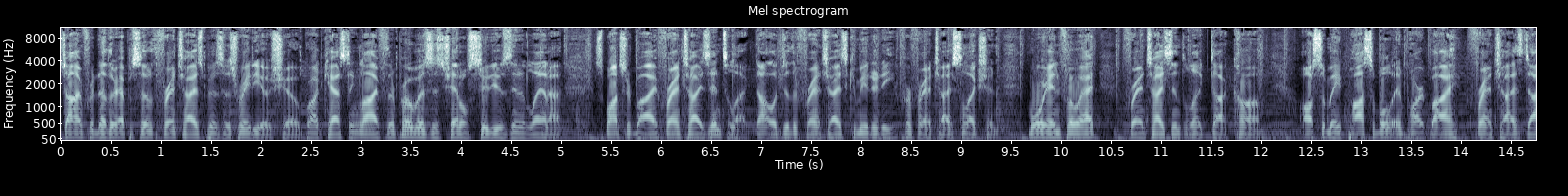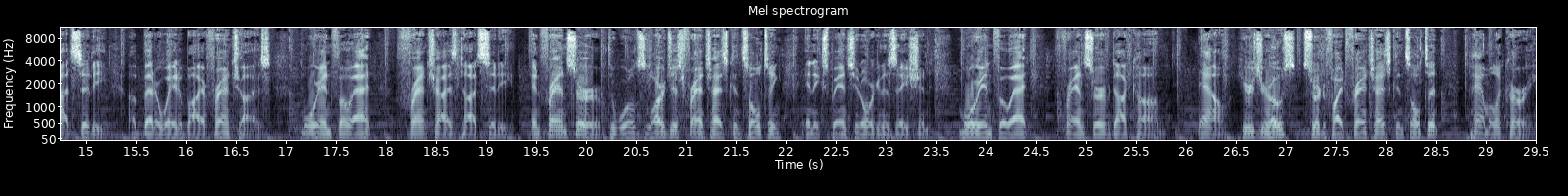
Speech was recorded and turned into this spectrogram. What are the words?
time for another episode of the Franchise Business Radio Show, broadcasting live from the Pro Business Channel studios in Atlanta. Sponsored by Franchise Intellect, knowledge of the franchise community for franchise selection. More info at franchiseintellect.com. Also made possible in part by franchise.city, a better way to buy a franchise. More info at franchise.city. And FranServe, the world's largest franchise consulting and expansion organization. More info at franserve.com. Now, here's your host, certified franchise consultant, Pamela Curry.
